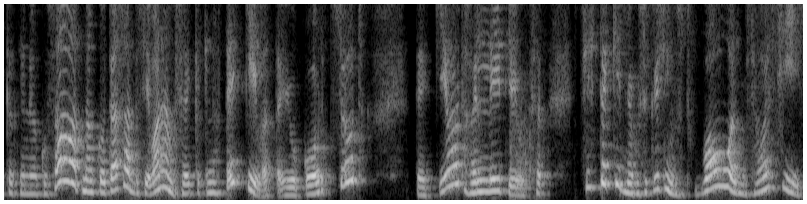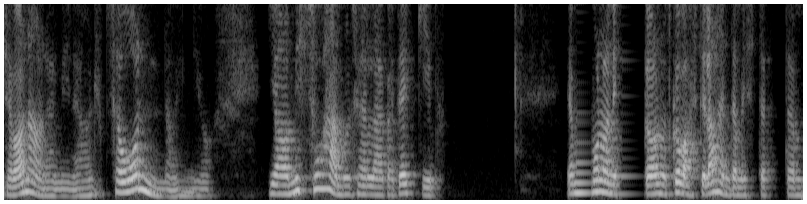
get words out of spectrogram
ikkagi nagu saad nagu tasapisi vanemaks ja ikkagi noh, tekivad ju kortsud tekivad hallid juuksed, siis tekib nagu see küsimus, et vau, et mis asi see vananemine üldse on, on ju. ja mis suhe mul sellega tekib. ja mul on ikka olnud kõvasti lahendamist, et äh,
